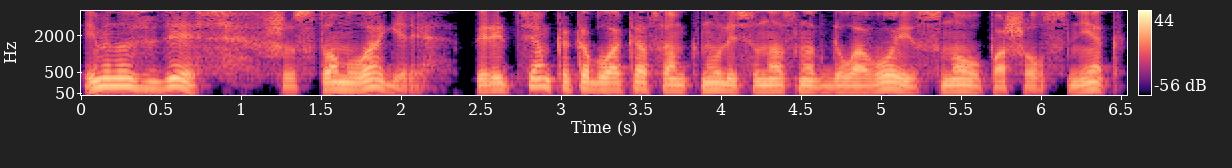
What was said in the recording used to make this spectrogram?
Именно здесь, в шестом лагере, перед тем, как облака сомкнулись у нас над головой и снова пошел снег,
